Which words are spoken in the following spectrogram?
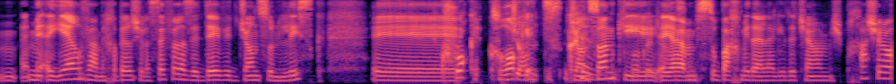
שהמאייר והמחבר של הספר הזה, דיוויד ג'ונסון לייסק. אה, קרוקט. קרוקט ג'ונסון, כי היה מסובך מדי להגיד את שם המשפחה שלו.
